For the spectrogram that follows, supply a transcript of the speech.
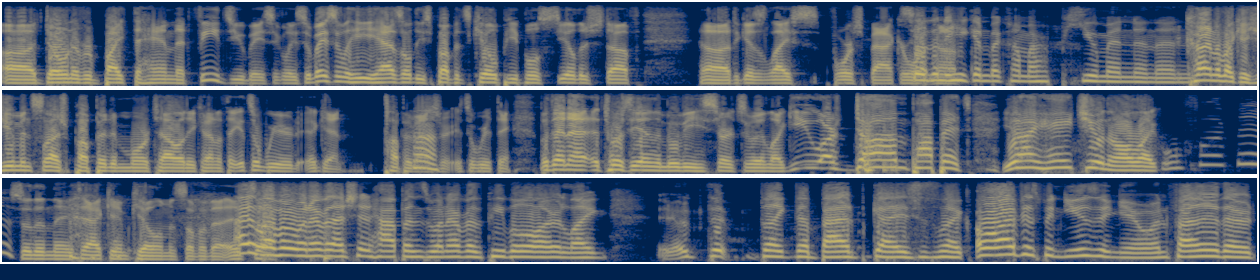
uh, don't ever bite the hand that feeds you. Basically, so basically he has all these puppets kill people, steal their stuff uh, to get his life force back or So whatnot. then he can become a human, and then kind of like a human slash puppet immortality kind of thing. It's a weird again puppet Huh. master. It's a weird thing. But then uh, towards the end of the movie, he starts going like, "You are dumb puppets. Yeah, I hate you." And they're all like, "Well, fuck this." So then they attack him, kill him, and stuff like that. I It's, uh, love it whenever that shit happens. Whenever the people are like, the, like the bad guys just like, oh, I've just been using you, and finally their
